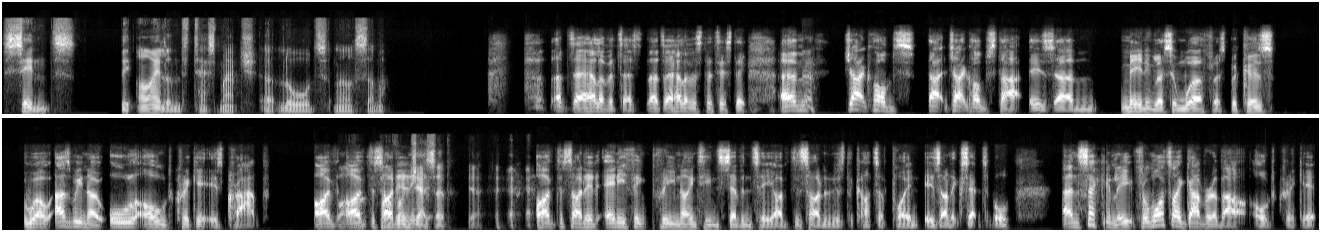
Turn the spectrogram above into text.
since the Ireland Test match at Lords last summer? That's a hell of a test. That's a hell of a statistic. Um, Jack Hobbs, that Jack Hobbs stat is um, meaningless and worthless because, well, as we know, all old cricket is crap. I've well, I've decided any, Jessup, yeah. I've decided anything pre 1970. I've decided as the cutoff point is unacceptable. And secondly, from what I gather about old cricket,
